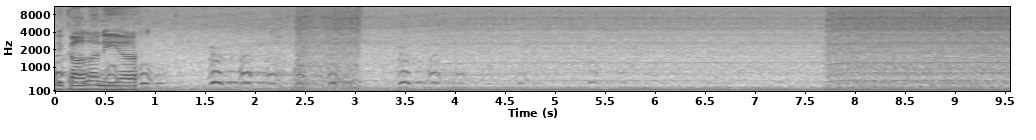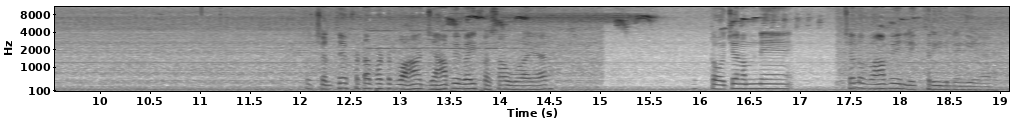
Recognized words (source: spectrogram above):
निकाला नहीं यार। तो चलते फटाफट वहाँ, जहाँ पे भाई फंसा हुआ यार। टोचन हमने, चलो वहाँ पे ले खरीद लेंगे यार।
